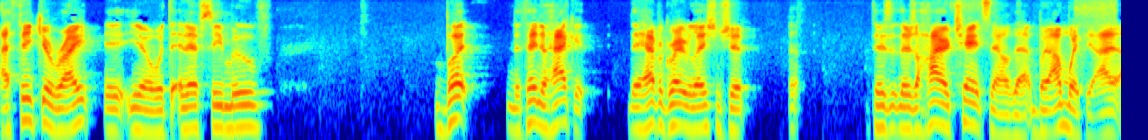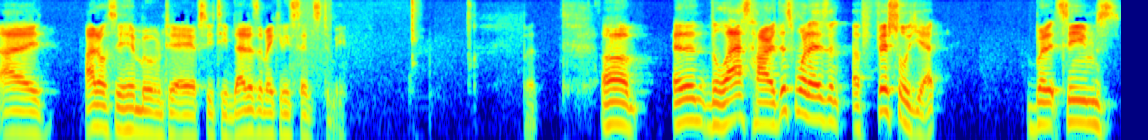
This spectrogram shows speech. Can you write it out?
I think you're right. it- you know, with the NFC move, but Nathaniel Hackett, they have a great relationship. There's there's a higher chance now of that, but I'm with you. I I, I don't see him moving to AFC team. That doesn't make any sense to me. But, um, and then the last hire. This one isn't official yet, but it seems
